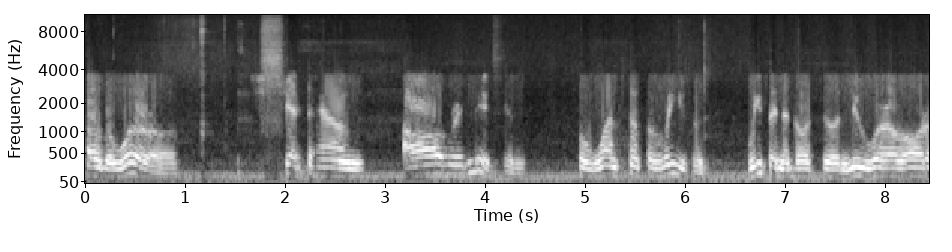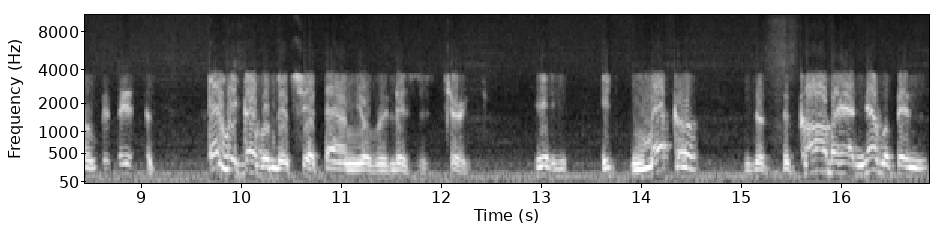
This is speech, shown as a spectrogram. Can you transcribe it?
of the world shut down all religions for one simple reason. We've been to go to a new world order religion. Every government shut down your religious church. It, it, Mecca, the, the Kaaba had never been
